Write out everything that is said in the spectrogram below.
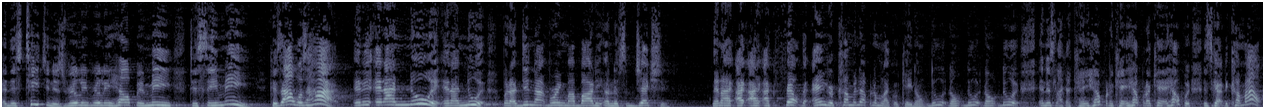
and this teaching is really, really helping me to see me because I was hot, and, it, and I knew it, and I knew it, but I did not bring my body under subjection. And I, I, I felt the anger coming up, and I'm like, okay, don't do it, don't do it, don't do it. And it's like, I can't help it, I can't help it, I can't help it. It's got to come out.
